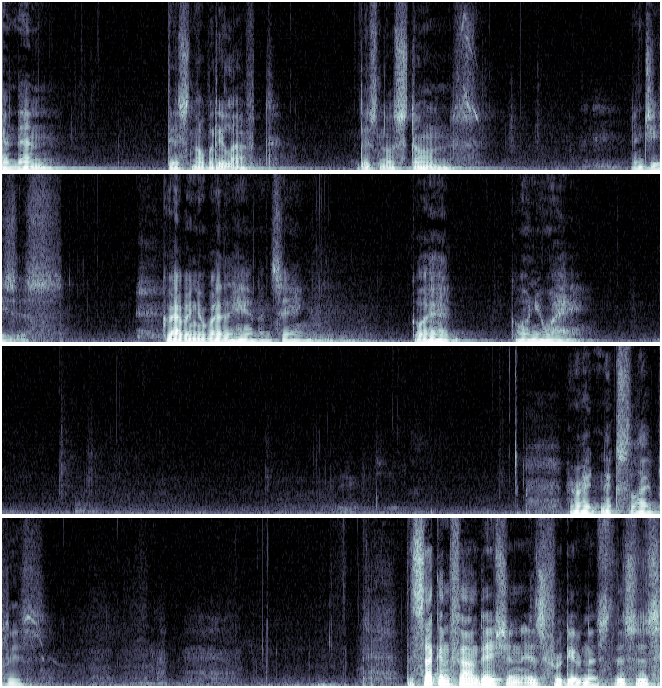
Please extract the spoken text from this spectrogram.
And then there's nobody left. There's no stones. And Jesus grabbing her by the hand and saying, Go ahead, go on your way. All right, next slide, please. The second foundation is forgiveness. This is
